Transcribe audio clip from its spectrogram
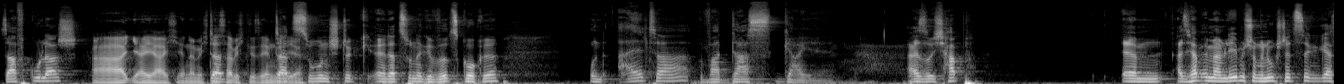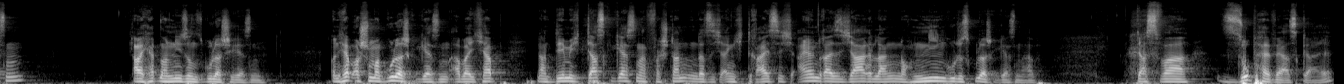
Saftgulasch Ah, ja, ja, ich erinnere mich. Das Da- habe ich gesehen bei dir. dazu ein Stück, äh, dazu eine Gewürzgurke. Und Alter, war das geil. Also ich habe, ähm, also ich habe in meinem Leben schon genug Schnitzel gegessen, aber ich habe noch nie so ein Gulasch gegessen. Und ich habe auch schon mal Gulasch gegessen, aber ich habe, nachdem ich das gegessen habe, verstanden, dass ich eigentlich 30, 31 Jahre lang noch nie ein gutes Gulasch gegessen habe. Das war so pervers geil.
